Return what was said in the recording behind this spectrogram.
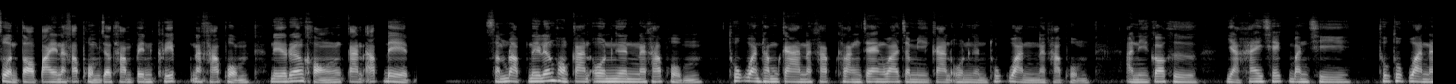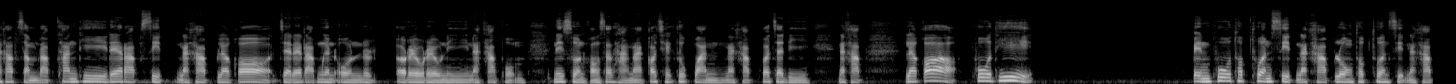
ส่วนต่อไปนะครับ ผมจะทำเป็นคลิปนะครับผมในเรื่องของการอัปเดตสำหรับในเรื่องของการโอนเงินนะครับ ผมทุกวันทำการนะครับคลังแจ้งว่าจะมีการโอนเงินทุกวันนะครับ ผมอันนี้ก็คืออยากให้เช็คบัญชี ทุกๆวันนะครับสำหรับท่านที่ได้รับสิทธิ์นะครับ แล้วก็จะได้รับเงินโอนเร็วๆนี้นะครับผมในส่วนของสถานะก็เช็คทุกวันนะครับก็จะดีนะครับ แล้วก็ผู้ที่เป็นผู้ทบทวนสิทธิ์นะครับ ลงทบทวนสิทธิ์นะครับ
